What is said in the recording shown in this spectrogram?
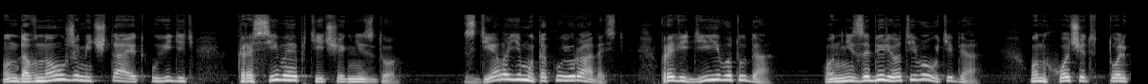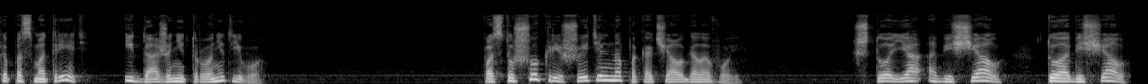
Он давно уже мечтает увидеть красивое птичье гнездо. Сделай ему такую радость, проведи его туда. Он не заберет его у тебя. Он хочет только посмотреть и даже не тронет его». Пастушок решительно покачал головой. «Что я обещал, то обещал.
